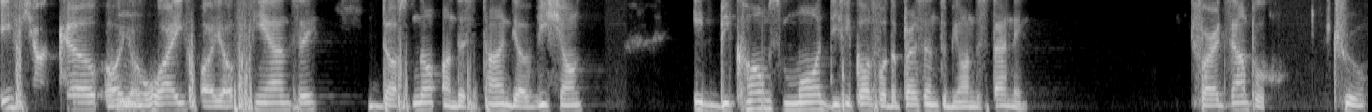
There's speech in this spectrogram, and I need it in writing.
If your girl or your hmm. wife or your fiance does not understand your vision, it becomes more difficult for the person to be understanding. For example, true.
